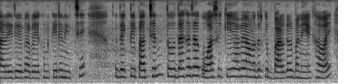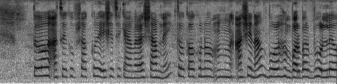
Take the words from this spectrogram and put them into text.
আর এই যে এভাবে এখন কেটে নিচ্ছে। তো দেখতেই পাচ্ছেন, তো দেখা যাক ও আজকে কীভাবে আমাদেরকে বার্গার বানিয়ে খাওয়ায়। তো আজকে খুব শখ করে এসেছে ক্যামেরার সামনে, তো কখনো আসে না। বারবার বললেও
